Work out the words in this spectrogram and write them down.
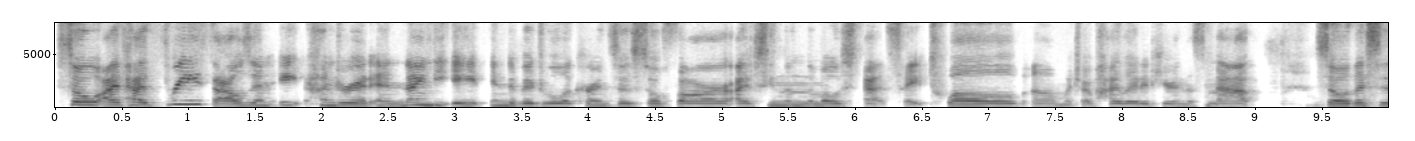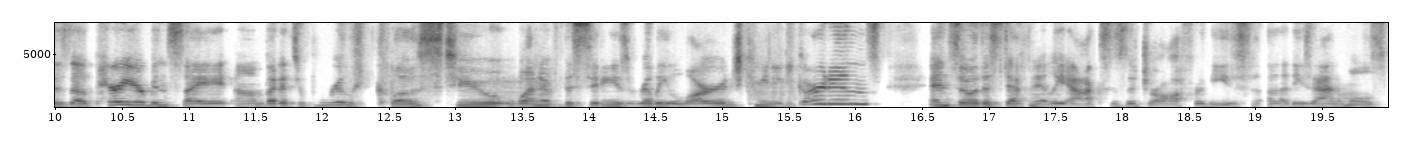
So I've had 3,898 individual occurrences so far. I've seen them the most at site 12, um, which I've highlighted here in this map. So this is a peri-urban site, um, but it's really close to one of the city's really large community gardens. And so this definitely acts as a draw for these, uh, these animals.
